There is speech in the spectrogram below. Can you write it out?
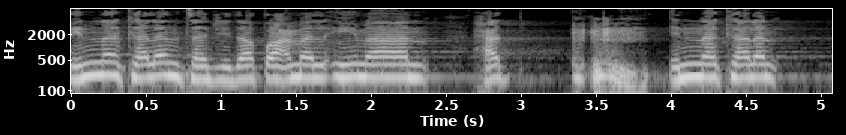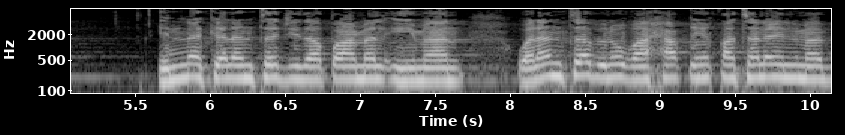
إنك لن تجد طعم الإيمان حد إنك لن إنك لن تجد طعم الإيمان ولن تبلغ حقيقة العلم,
